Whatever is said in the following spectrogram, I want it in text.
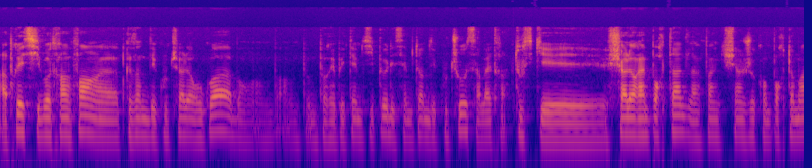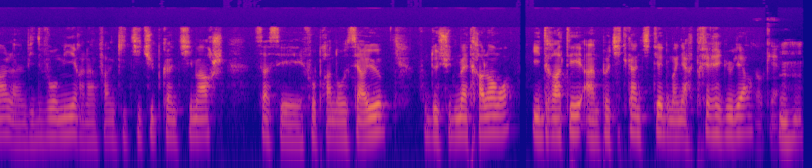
Après, si votre enfant euh, présente des coups de chaleur ou quoi, bon, on peut, on peut répéter un petit peu les symptômes des coups de chaud. Ça va être tout ce qui est chaleur importante, l'enfant qui change de comportement, l'envie de vomir, l'enfant qui titube quand il marche. Ça, c'est, faut prendre au sérieux. Faut de suite mettre à l'ombre. Hydrater en petite quantité de manière très régulière. Mhm.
